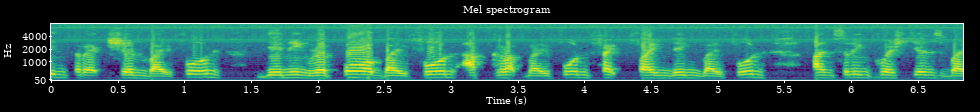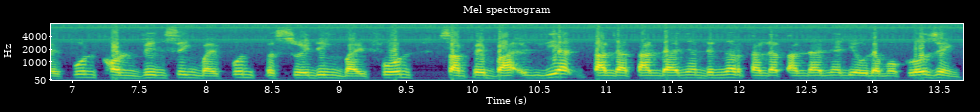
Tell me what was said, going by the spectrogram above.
interaction by phone, gaining rapport by phone, akrab by phone, fact finding by phone, answering questions by phone, convincing by phone, persuading by phone, sampai ba- lihat tanda-tandanya, dengar tanda-tandanya dia udah mau closing,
